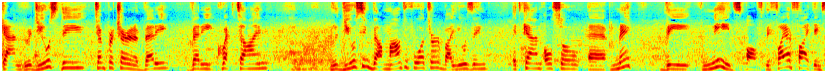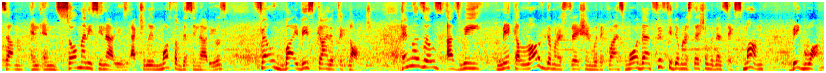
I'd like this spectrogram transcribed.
can reduce the temperature in a very, very quick time, reducing the amount of water by using, it can also uh, make the needs of the firefighting some in so many scenarios, actually most of the scenarios, felt by this kind of technology. Hen nozzles, as we make a lot of demonstration with the clients, more than 50 demonstration within six months, big one.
